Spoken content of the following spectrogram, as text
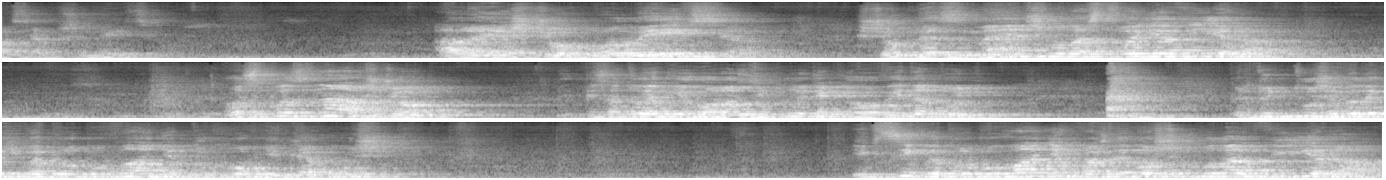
вас як пшеницю. Але я що, молився, щоб не зменшувалась твоя віра. Господь знав, що після того, як його розіпнуть, як його видадуть, прийдуть дуже великі випробування духовні для учнів. І в цих випробуваннях важливо, щоб була віра.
